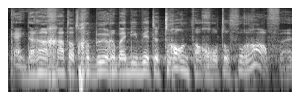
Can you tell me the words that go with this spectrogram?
kijk, daaraan gaat dat gebeuren bij die witte troon van God of vooraf. Hè.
